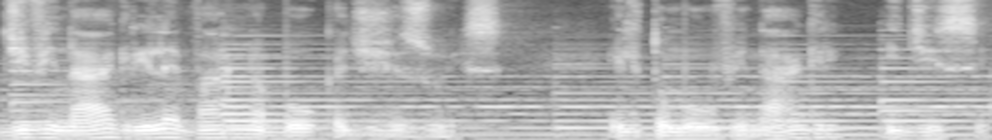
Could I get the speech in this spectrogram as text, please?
de vinagre e levaram na boca de Jesus. Ele tomou o vinagre e disse:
